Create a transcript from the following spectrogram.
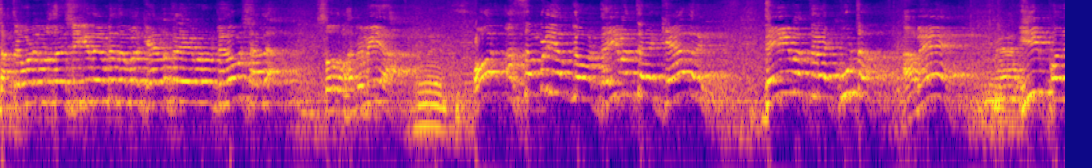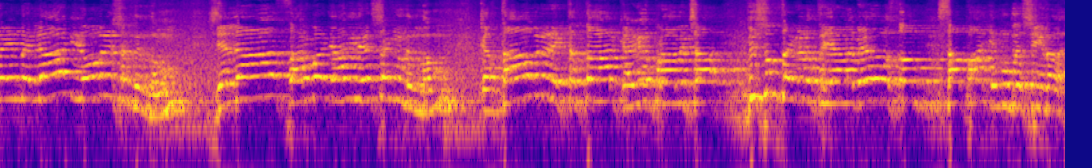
ചർച്ച കൂടെ ഉദ്ദേശിക്കുന്നത് ഇവിടെ നമ്മൾ കേരളത്തിലെ ഡിനോമിഷൻ അല്ല so hallelujah or assembly of god ദൈവത്തിലെ ഗാദറിംഗ് ദൈവത്തിലെ കൂട്ടം ആമേൻ ഈ പറയുന്ന എല്ലാ ഡിനോമിനേഷനിൽ നിന്നും എല്ലാ കർത്താവിന്റെ രക്തത്താൽ കഴുകി പ്രാപിച്ച വിശുദ്ധ ഗണത്തെയാണ് വേദപുസ്തകം സഭ എന്ന് ഉദ്ദേശിക്കുന്നത്.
